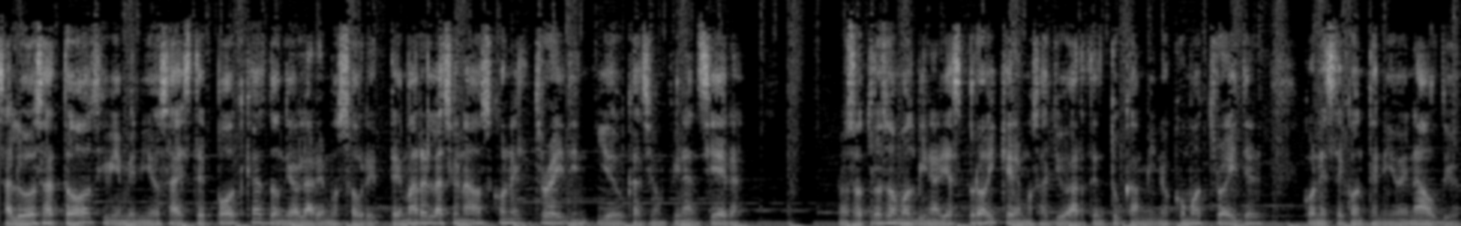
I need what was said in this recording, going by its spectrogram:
Saludos a todos y bienvenidos a este podcast donde hablaremos sobre temas relacionados con el trading y educación financiera. Nosotros somos Binarias Pro y queremos ayudarte en tu camino como trader con este contenido en audio.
